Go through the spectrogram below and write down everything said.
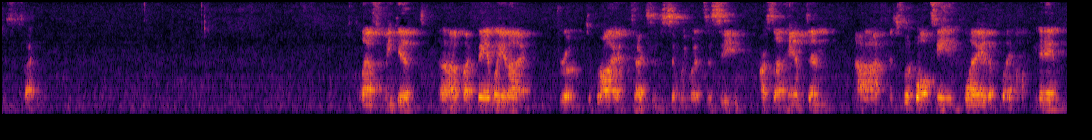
Just a second. Last weekend, uh, my family and I drove to Bryan, Texas, and we went to see our son Hampton, uh, his football team play in a playoff game,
